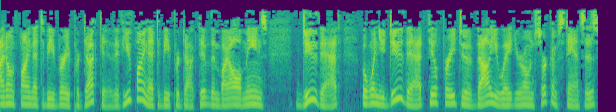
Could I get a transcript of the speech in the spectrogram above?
I don't find that to be very productive. If you find that to be productive, then by all means do that. But when you do that, feel free to evaluate your own circumstances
